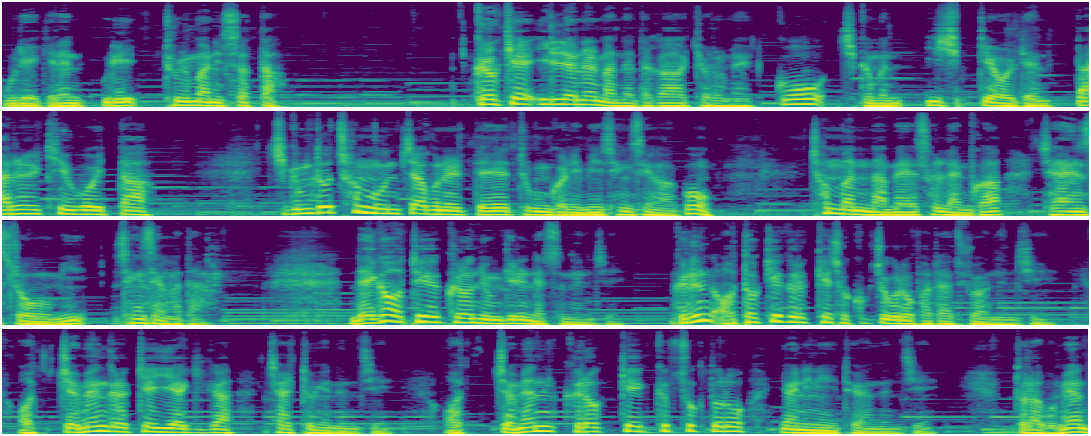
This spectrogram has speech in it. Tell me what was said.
우리에게는 우리 둘만 있었다. 그렇게 1년을 만나다가 결혼했고 지금은 20개월 된 딸을 키우고 있다. 지금도 첫 문자 보낼 때 두근거림이 생생하고 첫 만남의 설렘과 자연스러움이 생생하다. 내가 어떻게 그런 용기를 냈었는지, 그는 어떻게 그렇게 적극적으로 받아주었는지, 어쩌면 그렇게 이야기가 잘 통했는지, 어쩌면 그렇게 급속도로 연인이 되었는지 돌아보면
